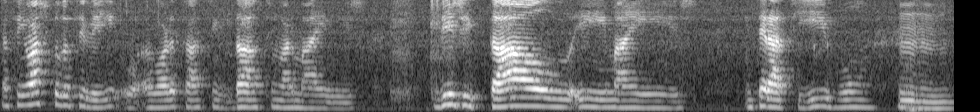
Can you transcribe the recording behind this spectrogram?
Assim, eu acho que o da TV agora está assim, dá assim um ar mais digital e mais interativo. Uhum.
